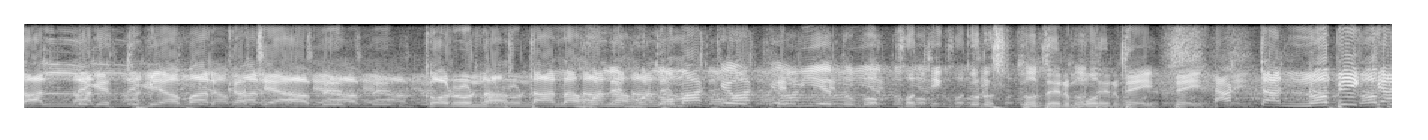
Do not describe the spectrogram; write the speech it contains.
তার লেগে তুমি আমার কাছে আবেদন করো না। তা না হলে তোমাকেও ফেলিয়ে দেবো ক্ষতিগ্রস্তদের মধ্যে। একটা নবীকে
